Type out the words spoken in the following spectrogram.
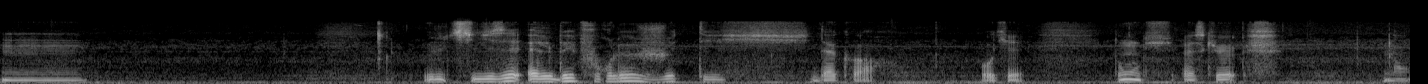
Hmm. Utiliser LB pour le jeter. D'accord. Ok. Donc, est-ce que... Non.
